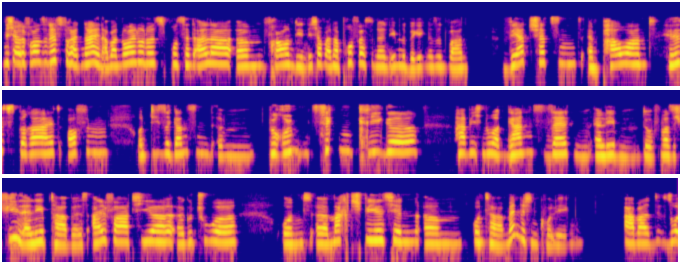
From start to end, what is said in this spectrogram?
nicht alle Frauen sind hilfsbereit. Nein, aber 99 Prozent aller ähm, Frauen, denen ich auf einer professionellen Ebene begegnet sind, waren wertschätzend, empowernd, hilfsbereit, offen und diese ganzen ähm, berühmten Zickenkriege, habe ich nur ganz selten erleben dürfen. Was ich viel erlebt habe, ist Alpha-Tier-Getue und äh, Machtspielchen ähm, unter männlichen Kollegen. Aber so,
